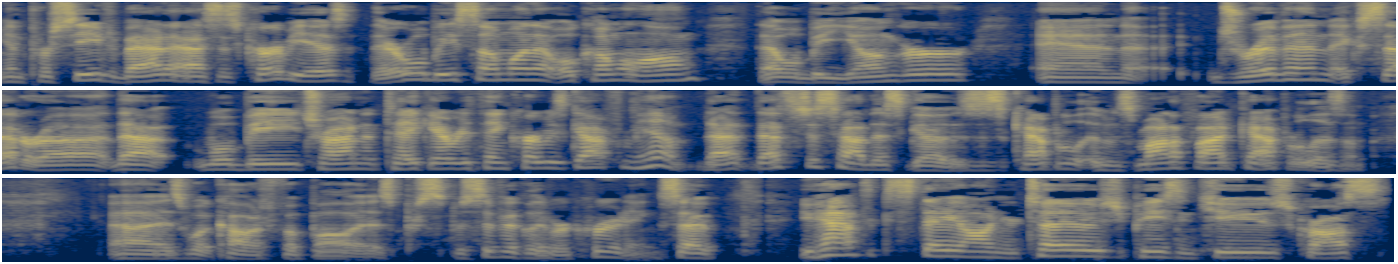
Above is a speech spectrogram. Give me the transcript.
and perceived badass as kirby is there will be someone that will come along that will be younger and driven etc that will be trying to take everything kirby's got from him that that's just how this goes it's capital it's modified capitalism uh, is what college football is, specifically recruiting. So you have to stay on your toes, your P's and Q's, cross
